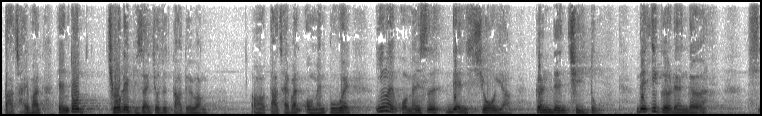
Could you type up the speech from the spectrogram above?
打裁判。很多球类比赛就是打对方。啊，打裁判我们不会，因为我们是练修养跟练气度，练一个人的修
